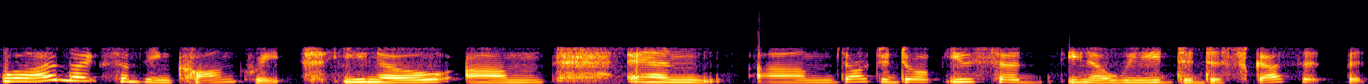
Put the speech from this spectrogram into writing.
Well, I'd like something concrete, you know. Um, and um, Dr. Doupe, you said, you know, we need to discuss it, but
